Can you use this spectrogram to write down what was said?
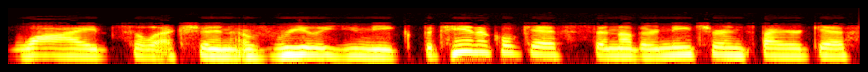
wide selection of really unique botanical gifts and other nature-inspired gifts.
